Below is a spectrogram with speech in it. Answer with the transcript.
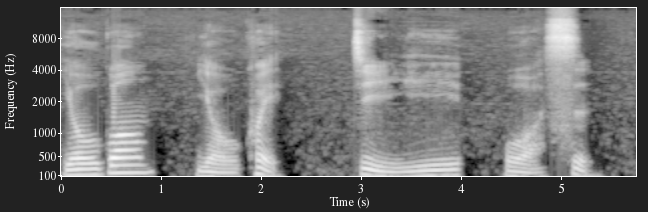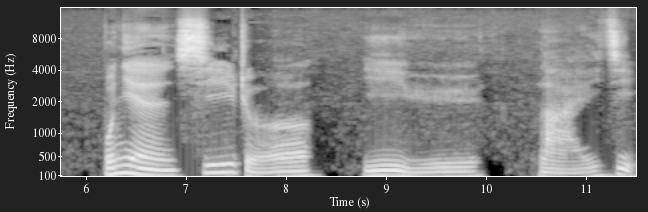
有光有愧，既以我嗣。不念昔者，依于来际。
